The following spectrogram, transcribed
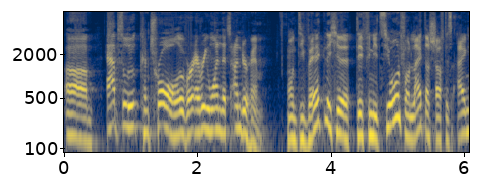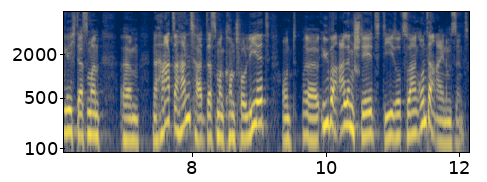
um, absolute control over everyone that's under him. Und die weltliche Definition von Leiterschaft ist eigentlich, dass man ähm, eine harte Hand hat, dass man kontrolliert und äh, über allem steht, die sozusagen unter einem sind.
